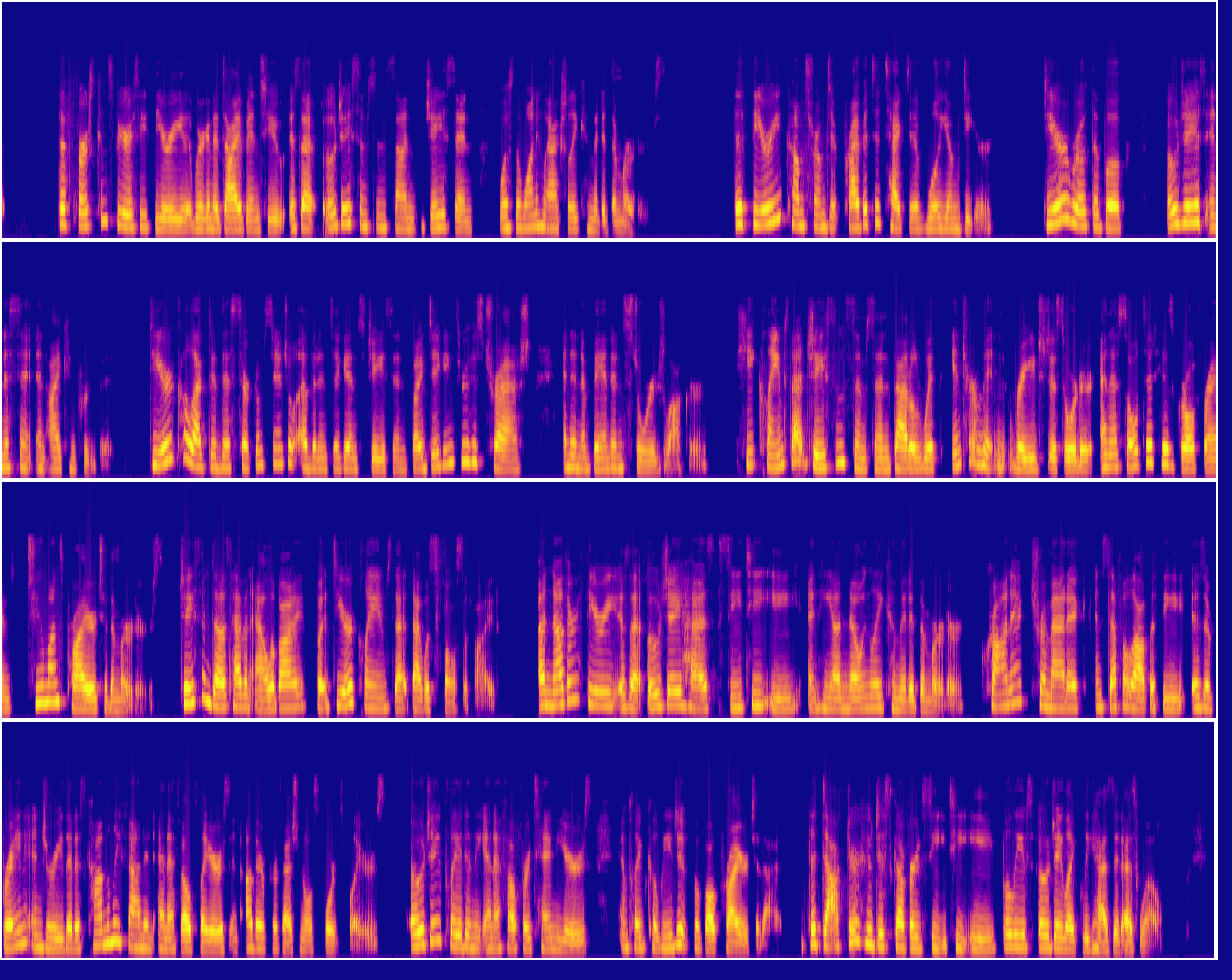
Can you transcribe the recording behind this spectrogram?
The first conspiracy theory that we're going to dive into is that O.J. Simpson's son, Jason, was the one who actually committed the murders. The theory comes from de- private detective William Dear. Dear wrote the book, O.J. is innocent and I can prove it. Dear collected this circumstantial evidence against Jason by digging through his trash and an abandoned storage locker. He claims that Jason Simpson battled with intermittent rage disorder and assaulted his girlfriend two months prior to the murders. Jason does have an alibi, but Dear claims that that was falsified. Another theory is that OJ has CTE and he unknowingly committed the murder. Chronic traumatic encephalopathy is a brain injury that is commonly found in NFL players and other professional sports players. OJ played in the NFL for 10 years and played collegiate football prior to that. The doctor who discovered CTE believes OJ likely has it as well.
